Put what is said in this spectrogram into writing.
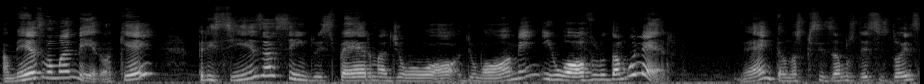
a mesma maneira, ok? Precisa sim do esperma de um, de um homem e o óvulo da mulher. Né? Então nós precisamos desses dois,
